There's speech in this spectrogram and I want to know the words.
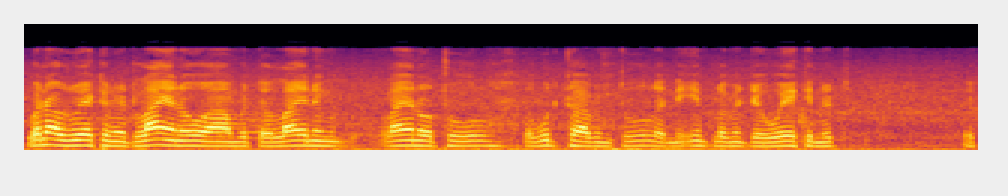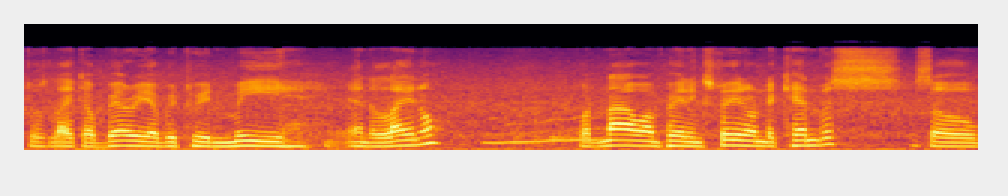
when I was working with Lino, um, with the lining, Lino tool, the wood carving tool, and the implement you're working with, it was like a barrier between me and the Lino. But now I'm painting straight on the canvas, so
